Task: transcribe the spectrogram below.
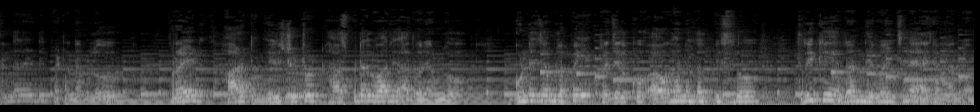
సంగారెడ్డి పట్టణంలో ప్రైడ్ హార్ట్ ఇన్స్టిట్యూట్ హాస్పిటల్ వారి ఆధ్వర్యంలో గుండె జబ్బులపై ప్రజలకు అవగాహన కల్పిస్తూ త్రీ కే రన్ నిర్వహించిన యాజమాన్యం.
